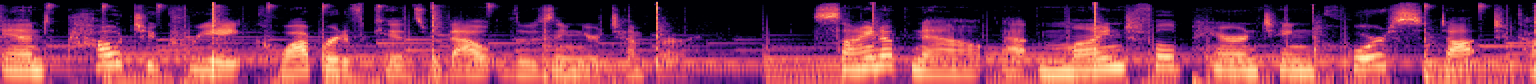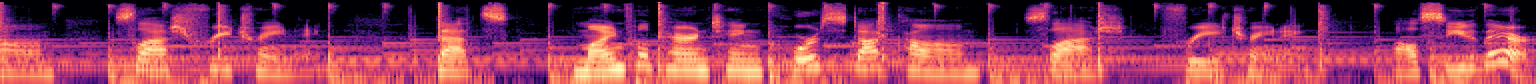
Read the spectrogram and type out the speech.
and how to create cooperative kids without losing your temper. Sign up now at mindfulparentingcourse.com slash free training. That's mindfulparentingcourse.com slash free training. I'll see you there.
